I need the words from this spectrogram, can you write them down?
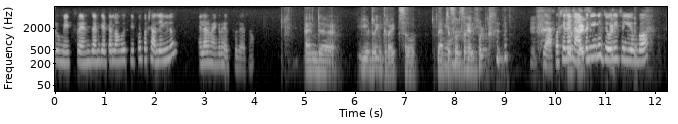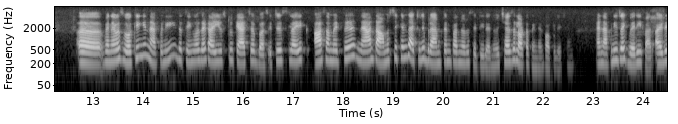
to make friends and get along with people പക്ഷെ അല്ലെങ്കിലും എല്ലാവരും ഭയങ്കര ഹെൽപ്ഫുൾ ആയിരുന്നു And uh, you drink, right? So that is Yeah. also helpful. Yeah, പക്ഷെ So ഞാൻ it's like- നാപ്പനിയിൽ ജോലി ചെയ്യുമ്പോ when I was working in Napanee the thing was that I use to catch a bus it is like ആ സമയത്ത് ഞാൻ താമസിക്കുന്നത് ആക്ച്വലി ബ്രാംപ്ടൺ പറഞ്ഞ ഒരു സിറ്റിയിലായിരുന്നു which has a lot of Indian population And Napanee is like very far I did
